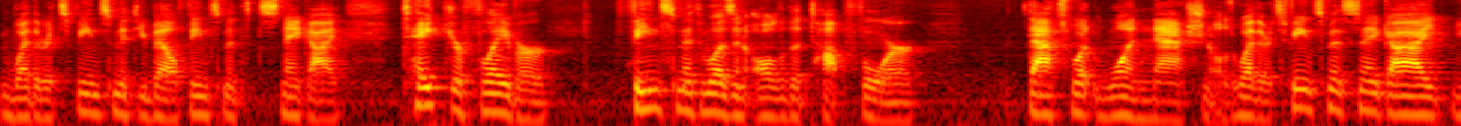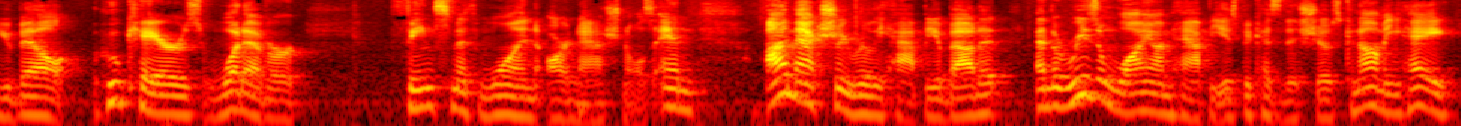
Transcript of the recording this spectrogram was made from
whether it's Fiendsmith Yubel, Fiendsmith Snake Eye. Take your flavor. Fiendsmith was in all of the top four. That's what won nationals. Whether it's Fiendsmith Snake Eye, Yubel, who cares, whatever Fiendsmith won our nationals. And I'm actually really happy about it. And the reason why I'm happy is because this shows Konami, hey,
